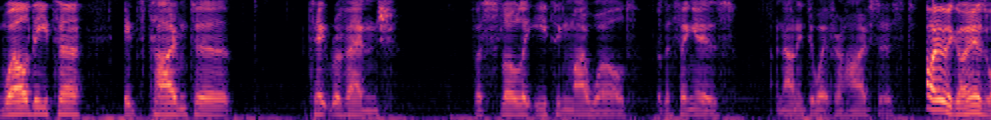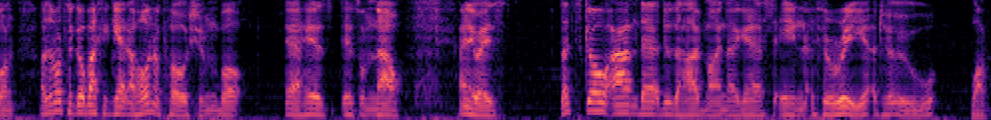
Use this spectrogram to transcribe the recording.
World Eater, it's time to take revenge for slowly eating my world. But the thing is, I now need to wait for a Hive Cyst. Oh, here we go. Here's one. I was about to go back and get a Hunter Potion, but yeah, here's here's one now. Anyways, let's go and uh, do the Hive Mind, I guess, in three, two, one.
